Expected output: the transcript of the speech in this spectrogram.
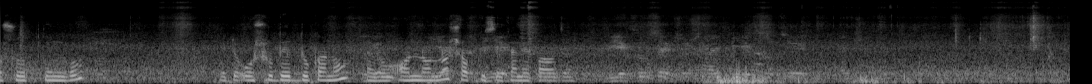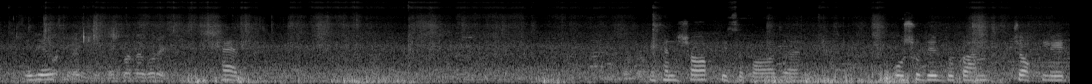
ওষুধ কিনব। এটা ওষুধের দোকানও এবং অন্য অন্য সব কিছু এখানে পাওয়া যায়। হ্যাঁ। এখানে সব কিছু পাওয়া যায়। ওষুধের দোকান চকলেট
